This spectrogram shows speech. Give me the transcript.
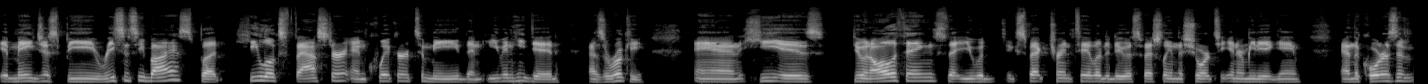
it may just be recency bias, but he looks faster and quicker to me than even he did as a rookie. And he is doing all the things that you would expect Trent Taylor to do, especially in the short to intermediate game. And the quarters of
